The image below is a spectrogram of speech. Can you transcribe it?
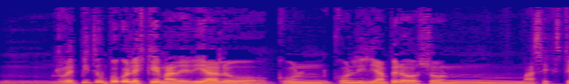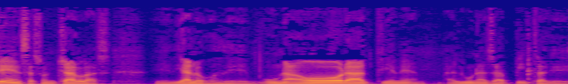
mm, repite un poco el esquema de diálogo con, con Lilian, pero son más extensas, son charlas, eh, diálogos de una hora, tiene alguna yapita que,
